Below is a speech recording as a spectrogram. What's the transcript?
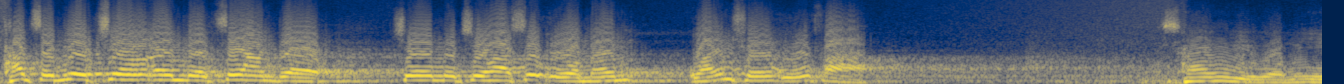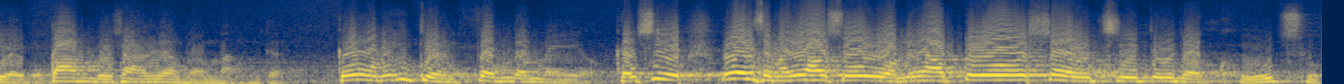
他拯救救恩的这样的救恩的计划，是我们完全无法。参与我们也帮不上任何忙的，跟我们一点分都没有。可是为什么要说我们要多受基督的苦楚？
